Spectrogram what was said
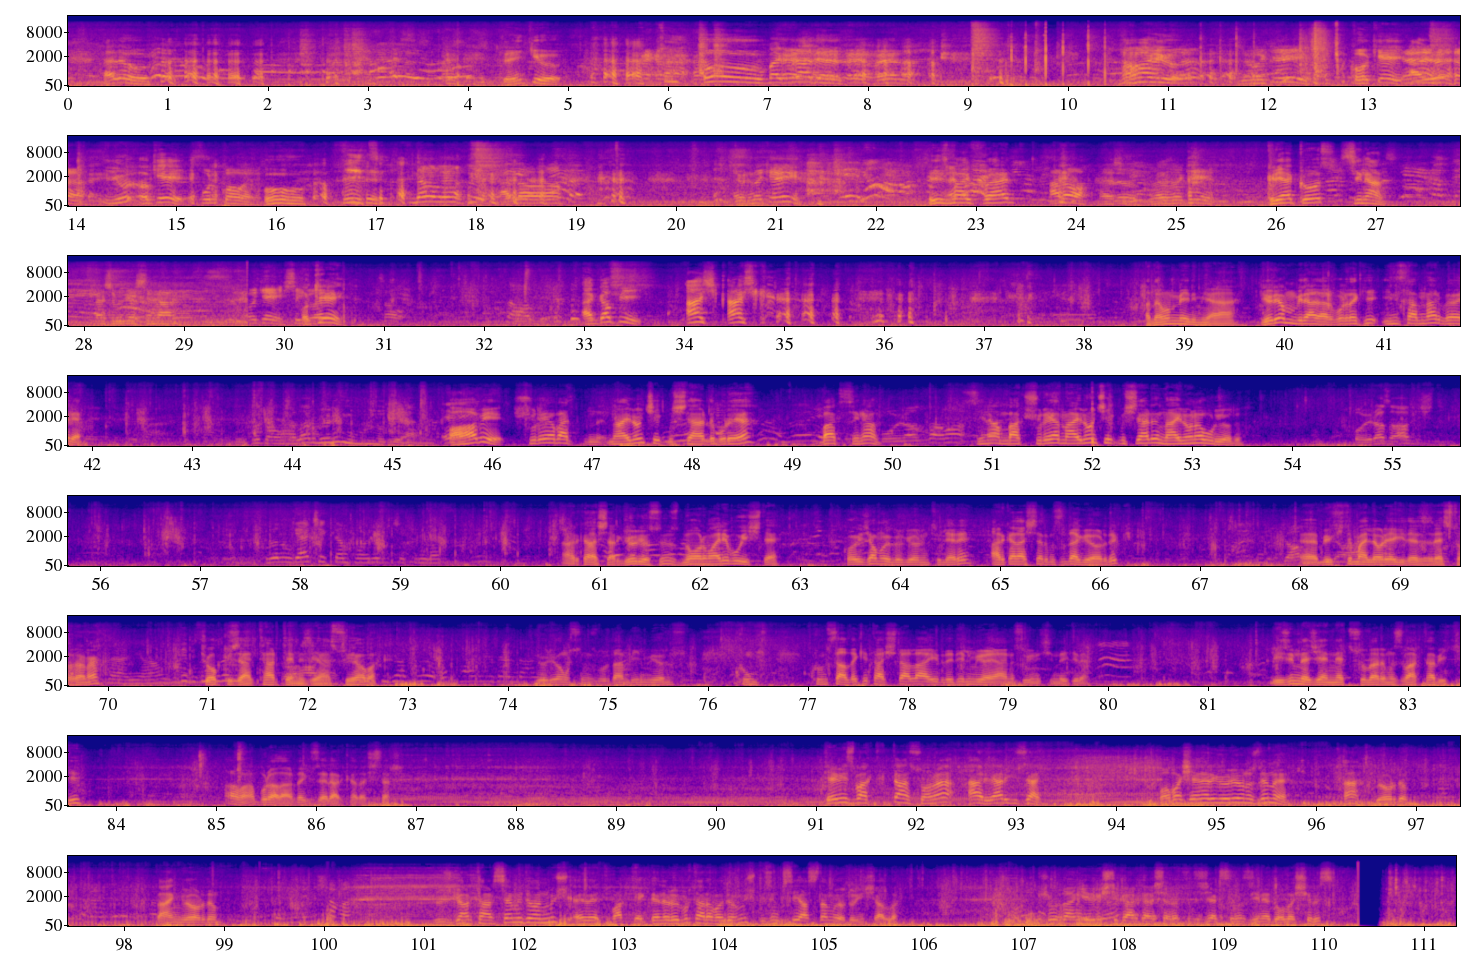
hello. Thank you. oh, my brother. How are you? You okay? Okay. Are you? You okay? Full power. Oh, fit. No, we are good. Hello. Everything okay? He's my friend. Hello. Nice to meet. Everything okay? Kriakos Sinan. Nice to meet you, Sinan. Okay, see you. Okay. Agapi. Aşk, aşk. Adamım benim ya. Görüyor musun birader? Buradaki insanlar böyle. Bu dalgalar böyle mi vuruyordu yani? Abi şuraya bak naylon çekmişlerdi buraya. Bak Sinan. Sinan bak şuraya naylon çekmişlerdi naylona vuruyordu. Poyraz abi işte. Buranın gerçekten Poyraz'ı çekilmez. Arkadaşlar görüyorsunuz normali bu işte. Koyacağım öbür görüntüleri. Arkadaşlarımızı da gördük. Ee, büyük ihtimalle oraya gideriz restorana. Çok güzel tertemiz ya suya bak. Görüyor musunuz buradan bilmiyorum. Kum kumsaldaki taşlarla ayırt edilmiyor yani suyun içindekiler. Bizim de cennet sularımız var tabii ki. Ama buralarda güzel arkadaşlar. Temiz baktıktan sonra her yer güzel. Baba Şener'i görüyorsunuz değil mi? Hah gördüm. Ben gördüm. Rüzgar terse mi dönmüş? Evet bak tekneler öbür tarafa dönmüş. Bizimkisi yaslamıyordur inşallah. Şuradan girmiştik arkadaşlar hatırlayacaksınız. Yine dolaşırız.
